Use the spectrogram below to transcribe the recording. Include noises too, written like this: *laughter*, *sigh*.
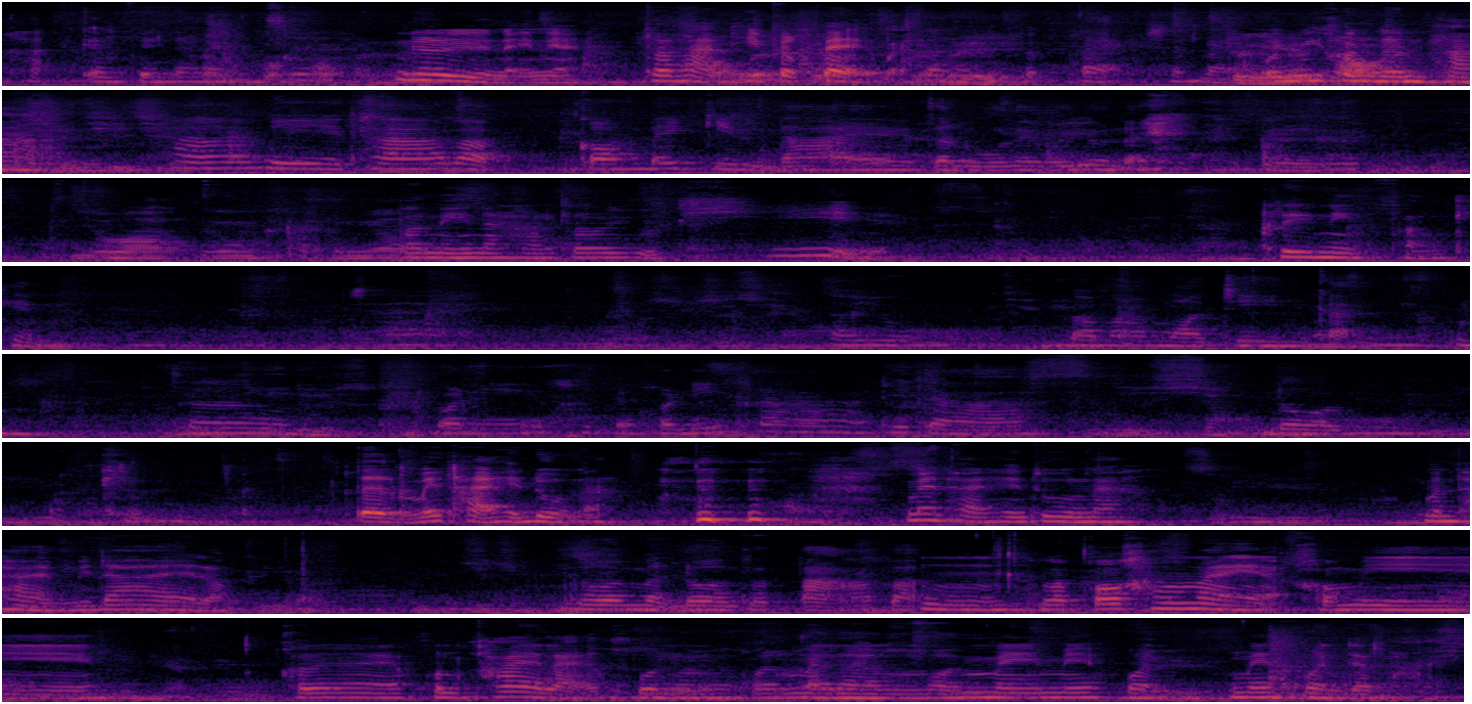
สังหารกันไปได้นี่เอยู่ไหนเนี่ย สถานที่แปลกๆแบบสถานแปลกๆใช่ไหมวันมีคนเดินผ่าน ถ้ามีถ้าแบบกล้องได้กลิ่นได้จะรู้เลยว่าอยู่ไหน ตอนนี้นะคะ เราอยู่ที่คลินิกฝังเข็ม ใช่ เราอยู่ประมาณหมอจีนกันซึ่งวันนี้คือเป็นคนนี้ค่ะที่จะโดนเข็มแต่ไม่ถ่ายให้ดูนะ ไม่ถ่ายให้ดูนะ มันถ่ายไม่ได้หรอกโดนเหมือนโดนสตาร์ฟอะอืมแล้วก็ข้างในอะเขามีเขาเรียกอะไรคนไข้หลายคนอืมคนไข้มันหลายคนไม่ไม่ควรไม่ควรจะถ่าย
